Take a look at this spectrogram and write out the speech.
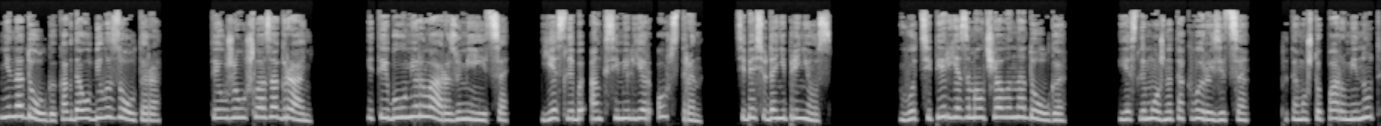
Ненадолго, когда убила Золтера. Ты уже ушла за грань. И ты бы умерла, разумеется, если бы Анксимильер Орстрен тебя сюда не принес. Вот теперь я замолчала надолго, если можно так выразиться, потому что пару минут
